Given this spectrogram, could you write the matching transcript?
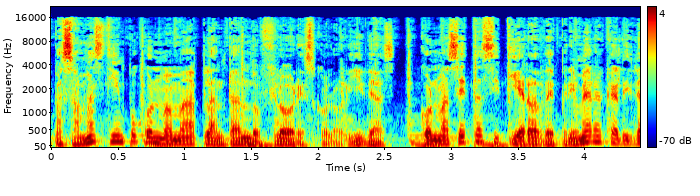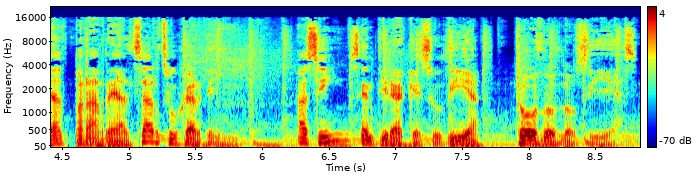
Pasa más tiempo con mamá plantando flores coloridas, con macetas y tierra de primera calidad para realzar su jardín. Así sentirá que es su día todos los días.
